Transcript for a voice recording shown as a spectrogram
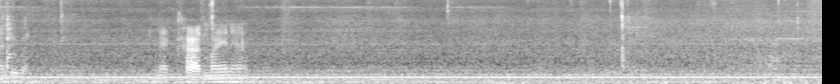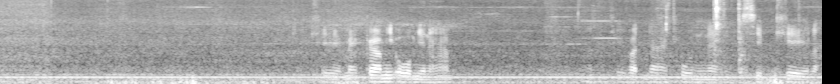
นะดูกันแม็กขาดไหมนะครับโอเคแม็กก็มีโอห์มอยู่นะครับ ที่วัดได้คูณหนึ่ง 10K ละ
